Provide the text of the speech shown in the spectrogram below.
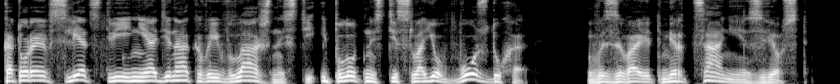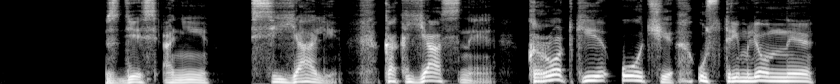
которая вследствие неодинаковой влажности и плотности слоев воздуха вызывает мерцание звезд. Здесь они сияли, как ясные, кроткие очи, устремленные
